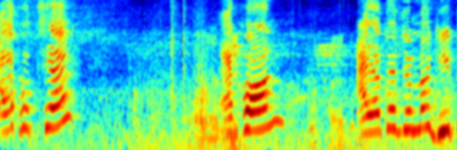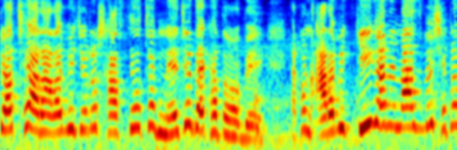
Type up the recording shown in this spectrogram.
আয়াত হচ্ছে এখন আয়াতের জন্য। গিফট আছে আর আরবির জন্য শাস্তি হচ্ছে নেচে দেখাতে হবে। এখন আরবি কি গানে নাচবে সেটা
